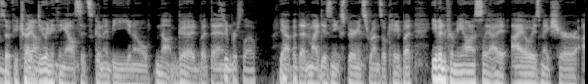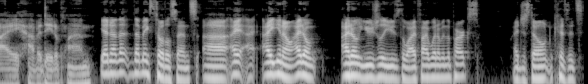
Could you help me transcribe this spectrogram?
So if you try yeah. to do anything else, it's going to be, you know, not good, but then Super slow. yeah, but then my Disney experience runs okay. But even for me, honestly, I, I always make sure I have a data plan. Yeah, no, that that makes total sense. Uh, I, I, I, you know, I don't, I don't usually use the Wi-Fi when I'm in the parks. I just don't because it's.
